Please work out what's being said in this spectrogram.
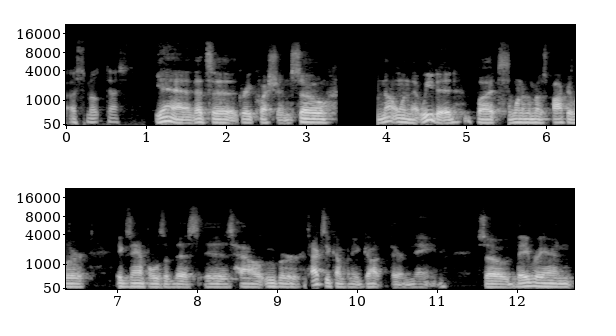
a smoke test? Yeah, that's a great question. So, not one that we did, but one of the most popular examples of this is how Uber taxi company got their name. So, they ran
